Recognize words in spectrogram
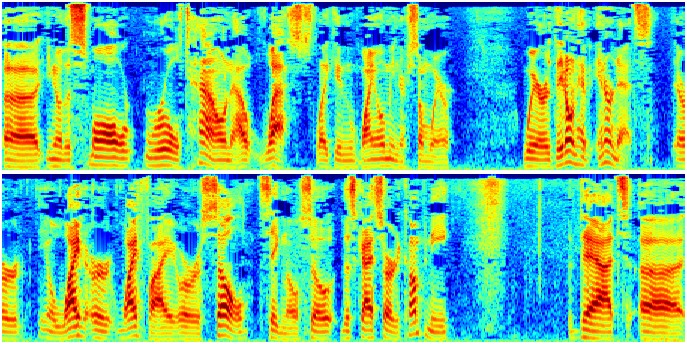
uh, you know, the small rural town out west, like in Wyoming or somewhere, where they don't have internet or you know wi or Wi-Fi or cell signal. So this guy started a company that uh,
